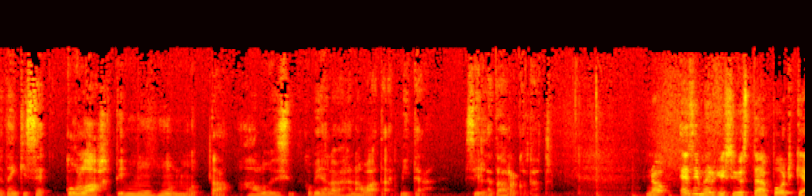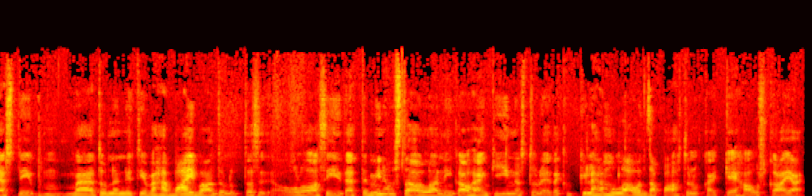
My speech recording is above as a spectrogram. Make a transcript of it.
jotenkin se kolahti muhun, mutta haluaisitko vielä vähän avata, että mitä sillä tarkoitat? No esimerkiksi just tämä podcast, niin mä tunnen nyt jo vähän vaivaantunutta oloa siitä, että minusta ollaan niin kauhean kiinnostuneita, kun kyllähän mulla on tapahtunut kaikkea hauskaa ja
